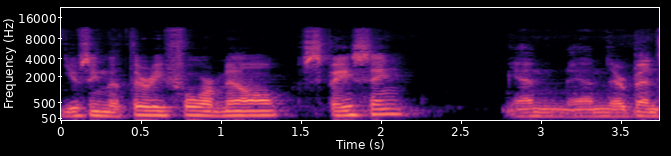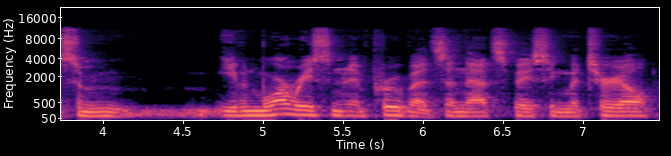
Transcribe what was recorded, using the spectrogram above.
using the 34 mil spacing. And, and there have been some even more recent improvements in that spacing material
